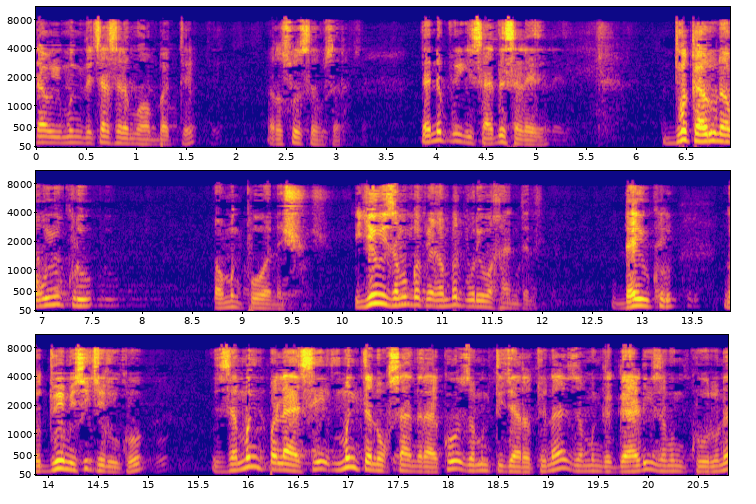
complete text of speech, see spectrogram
دا وی موږ د چا سره محبت ته رسول صلی الله علیه وسلم سره دا نه پوهیږي ساده سړی دی دوه کارونه هغوی وکړو او موږ پوه نه شو یو یې زموږ په پیغمبر پورې وخاندل دا یې وکړو نو دوی مې چې وکړو زمونږ په لاسې موږ ته نقصان راکو زمونږ تجارتونه زمونږ ګاډي زمونږ کورونه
